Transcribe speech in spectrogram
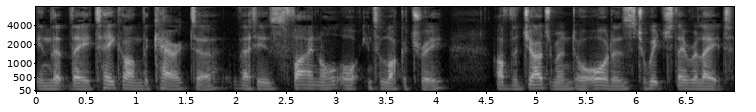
in that they take on the character that is final or interlocutory of the judgment or orders to which they relate.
